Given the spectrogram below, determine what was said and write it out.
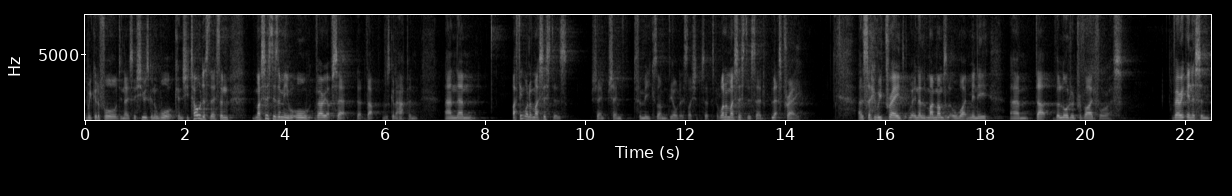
we could afford, you know, so she was going to walk. And she told us this, and my sisters and me were all very upset that that was going to happen. And um, I think one of my sisters, shame, shame for me because I'm the oldest, I should have said this, but one of my sisters said, let's pray. And so we prayed in a, my mum's little white mini um, that the Lord would provide for us. Very innocent,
